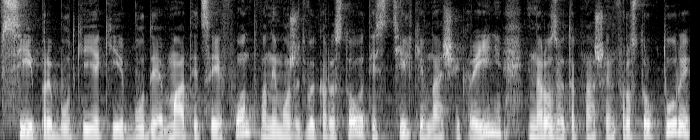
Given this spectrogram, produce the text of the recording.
всі прибутки, які буде мати цей фонд, вони можуть використовуватись тільки в нашій країні і на розвиток нашої інфраструктури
